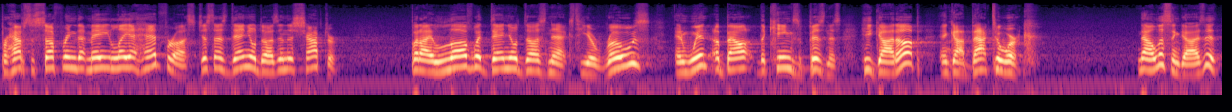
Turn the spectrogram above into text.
perhaps the suffering that may lay ahead for us, just as Daniel does in this chapter. But I love what Daniel does next. He arose and went about the king's business. He got up and got back to work. Now, listen, guys, it,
